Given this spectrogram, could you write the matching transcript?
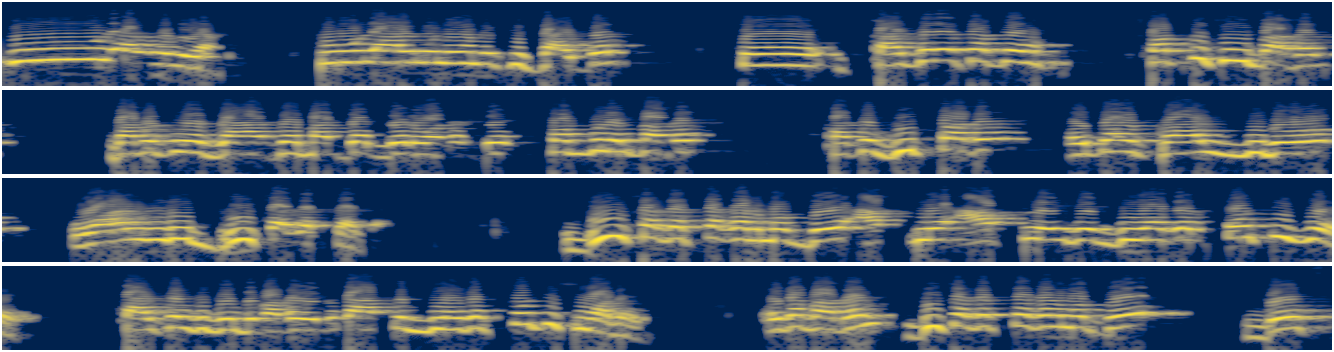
ফুল অ্যালুমিনিয়াম ফুল অ্যালুমিনিয়াম একটি সাইকেল তো সাইকেলের সাথে সবকিছুই পাবেন। যাবতীয় যা আছে মার্কেট বেল ওয়াটার কেস সবগুলোই পাবেন। সাথে গিফট পাবেন। এটার প্রাইস দিব ওয়ানলি বিশ হাজার টাকা। বিশ হাজার টাকার মধ্যে আপনি আপলের দুই হাজার পঁচিশে সাইকেলটি কিন্তু পাবেন। এটা আপনার দুই হাজার পঁচিশ মডেল এটা পাবেন বিশ হাজার টাকার মধ্যে বেস্ট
